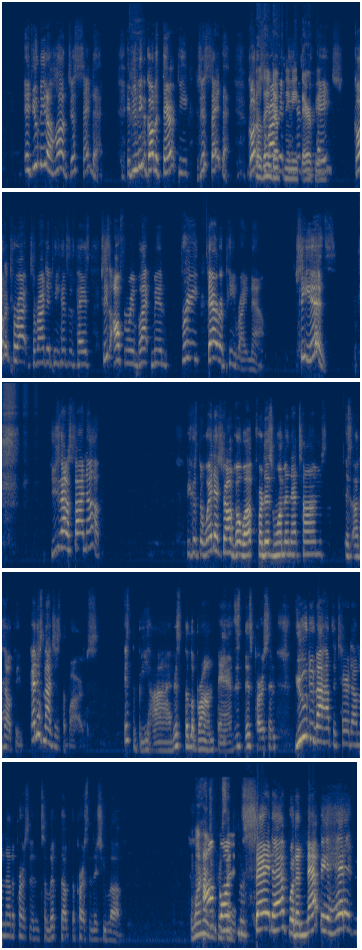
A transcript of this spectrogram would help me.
If you need a hug, just say that. If you need to go to therapy, just say that. Go to Oh, they Taraji definitely P. need Henson's therapy. Page. Go to Tara- Taraji P. Henson's page. She's offering black men free therapy right now. She is. You just gotta sign up. Because the way that y'all go up for this woman at times is unhealthy. And it's not just the barbs. It's the behind. It's the LeBron fans. It's this person. You do not have to tear down another person to lift up the person that you love. One I'm going to say that for the nappy headed.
